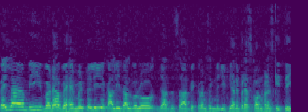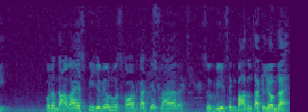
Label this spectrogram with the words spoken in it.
ਪਹਿਲਾਂ ਵੀ ਬੜਾ ਵਹਿਮੈਂਟਲੀ ਅਕਾਲੀ ਦਲ ਵੱਲੋਂ ਜਦ ਸਰਦਾਰ ਵਿਕਰਮ ਸਿੰਘ ਮਜੀਠੀਆ ਨੇ ਪ੍ਰੈਸ ਕਾਨਫਰੰਸ ਕੀਤੀ, ਉਹ ਰੰਧਾਵਾ ਐਸਪੀ ਜਿਵੇਂ ਉਹਨੂੰ ਅਸਕੌਟ ਕਰਕੇ ਸਰਦਾਰ ਸੁਖਵੀਰ ਸਿੰਘ ਬਾਦਲ ਤੱਕ ਲਿਆਉਂਦਾ ਹੈ।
